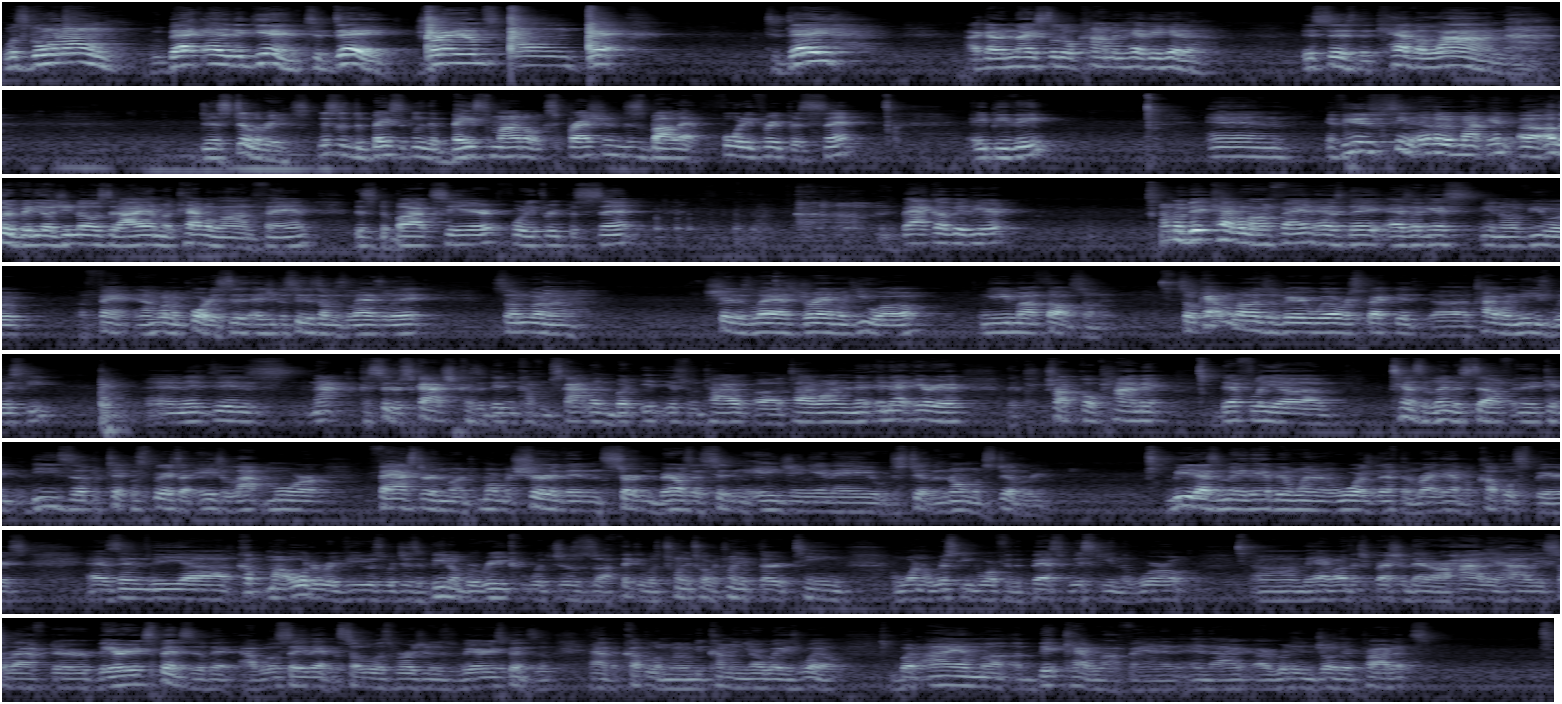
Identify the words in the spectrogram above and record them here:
What's going on? We're back at it again. Today, Drams on deck. Today, I got a nice little common heavy hitter. This is the Kavalan Distillery. This is the, basically the base model expression. This is at 43% ABV. And if you've seen other of my uh, other videos, you know that I am a Kavalan fan. This is the box here, 43% back of it here. I'm a big Kavalan fan, as they, as I guess you know, if you were a fan, and I'm going to pour this. As you can see, this on this last leg, so I'm going to share this last dram with you all and give you my thoughts on it. So Kavalan is a very well-respected uh, Taiwanese whiskey, and it is not considered Scotch because it didn't come from Scotland, but it is from tai uh, Taiwan. And in that area, the tropical climate definitely uh, tends to lend itself, and it can these uh, particular spirits are aged a lot more faster and more, more mature than certain barrels that sitting aging in a distill, a normal distillery. Be it as it may, they have been winning awards left and right. They have a couple of spirits, as in the uh, couple my older reviews, which is a Vinho Barrique, which is I think it was 2012 or 2013, won a whiskey award for the best whiskey in the world. Um, they have other expressions that are highly, highly sought after, very expensive. That I will say that the soloist version is very expensive. I have a couple of them be coming your way as well. But I am a, a big Kavalan fan, and, and I, I, really enjoy their products.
